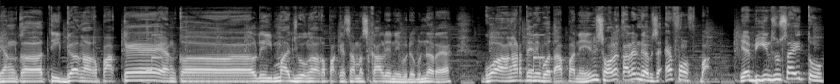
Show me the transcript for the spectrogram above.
Yang ketiga nggak kepake, yang kelima juga nggak kepake sama sekali nih bener-bener ya. Gua nggak ngerti ini buat apa nih. Ini soalnya kalian nggak bisa evolve pak. Yang bikin susah itu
